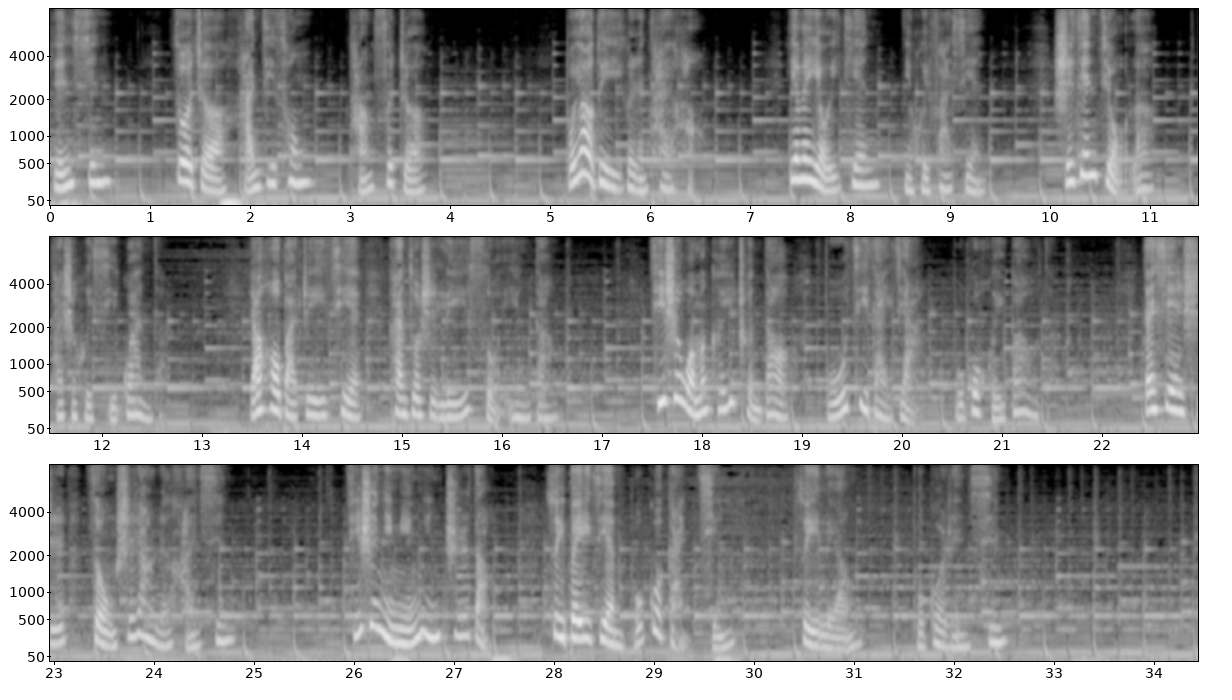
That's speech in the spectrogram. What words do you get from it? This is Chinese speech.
人心，作者韩基聪、唐思哲。不要对一个人太好，因为有一天你会发现，时间久了他是会习惯的，然后把这一切看作是理所应当。其实我们可以蠢到不计代价、不顾回报的，但现实总是让人寒心。其实你明明知道。最卑贱不过感情，最凉不过人心。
